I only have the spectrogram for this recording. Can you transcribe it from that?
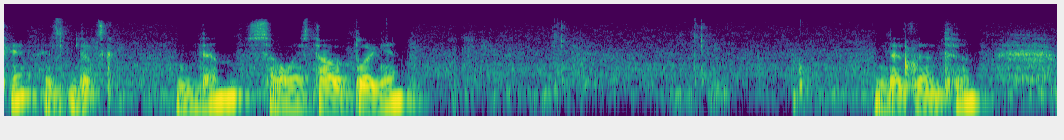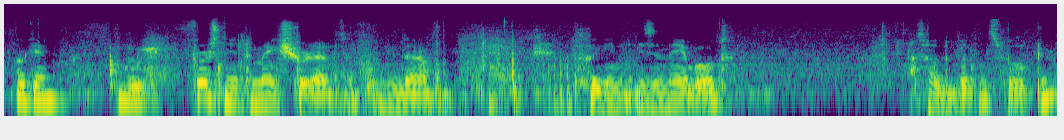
Okay, that's done. So we install the plugin. That's done too. Okay, we first need to make sure that the plugin is enabled. So the buttons will appear.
